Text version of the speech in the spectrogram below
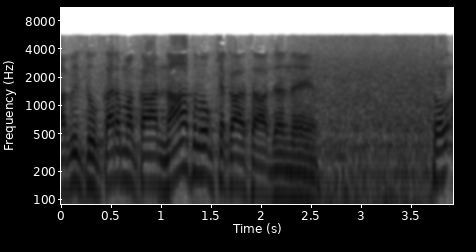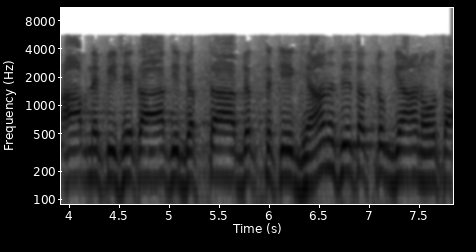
अभी तो कर्म का नाश मोक्ष का साधन है। तो आपने पीछे कहा कि व्यक्ता व्यक्त के ज्ञान से तत्व ज्ञान होता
